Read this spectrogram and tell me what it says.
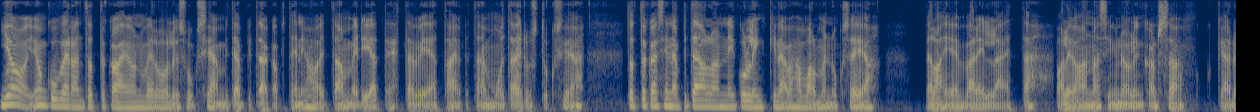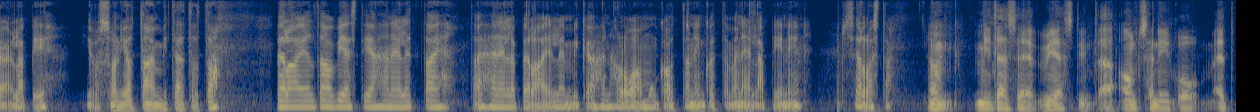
Joo, jonkun verran totta kai on velvollisuuksia, mitä pitää kapteeni hoitaa, mediatehtäviä tai jotain muita edustuksia. Totta kai siinä pitää olla niin kuin linkkinä vähän valmennuksen ja pelaajien välillä, että paljon Anna Signolin kanssa käydään läpi, jos on jotain, mitä tota, pelaajilta on viestiä hänelle tai, tai hänellä pelaajille, mikä hän haluaa mun kautta, niin kuin, että menee läpi, niin sellaista – No, mitä se viestintä, onko se niin kuin, että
